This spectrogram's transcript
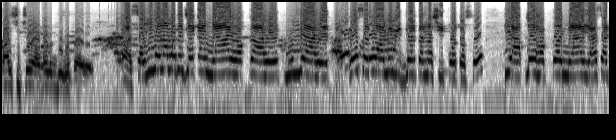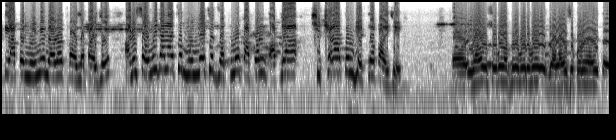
काय शिक्षण आपण दिसत आहे संविधानामध्ये जे काही न्याय हक्क आहेत मूल्य आहेत हे सर्व आम्ही विद्यार्थ्यांना शिकवत असतो की आपले हक्क न्याय यासाठी आपण नेहमी लढत राहिलं पाहिजे आणि संविधानाचं मूल्याचे जपणूक आपण आपल्या शिक्षणातून घेतलं पाहिजे. ह्या सोबत आपल्या बरोबर गवायचे पण आहे त्या-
